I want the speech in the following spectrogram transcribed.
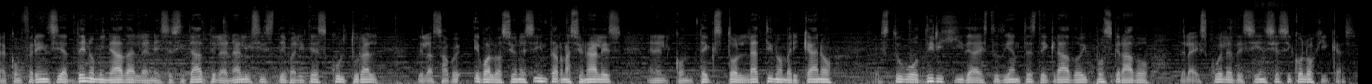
La conferencia denominada La necesidad del análisis de validez cultural de las evaluaciones internacionales en el contexto latinoamericano estuvo dirigida a estudiantes de grado y posgrado de la Escuela de Ciencias Psicológicas.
